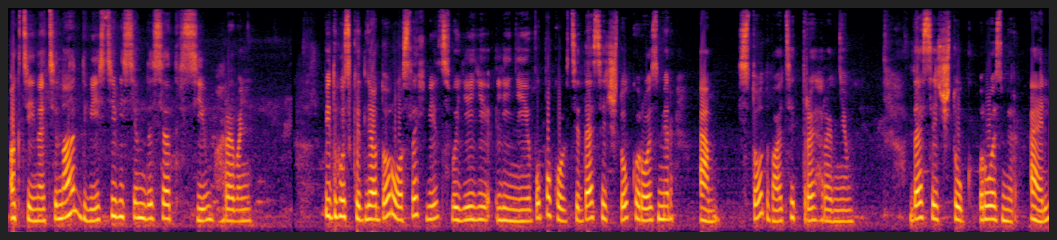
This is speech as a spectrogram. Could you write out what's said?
Акційна ціна 287 гривень. Підгузки для дорослих від своєї лінії. В упаковці 10 штук розмір М 123 гривні. 10 штук розмір L.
